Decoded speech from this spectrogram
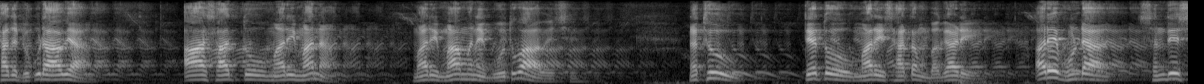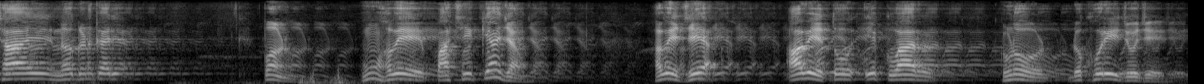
સાદ ઢુકડા આવ્યા. આ સાદ તો મારી માના. મારી મા મને ગોતવા આવે છે. નથુ, તે તો મારી સાતમ બગાડી. અરે ભૂંડા, સંદેશાએ ન ગણકાર્યા. પણ હું હવે પાછી ક્યાં જાઉં? હવે જે આવે તો એકવાર ઘણો ડખોરી જોજે.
